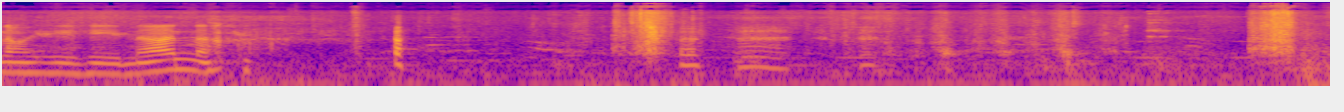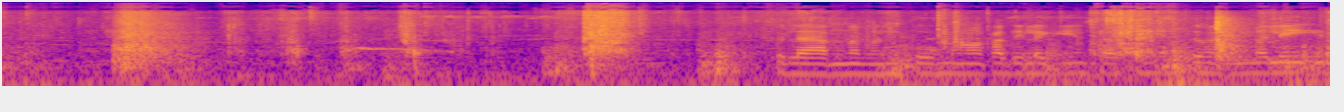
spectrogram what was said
ang hihinan. Ito lang naman po mga kadilag yung sa sementohan. Maliit.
